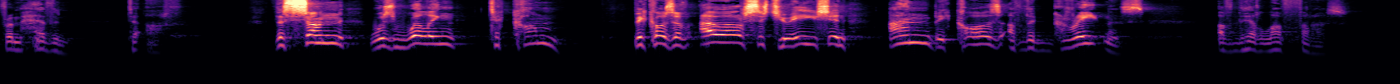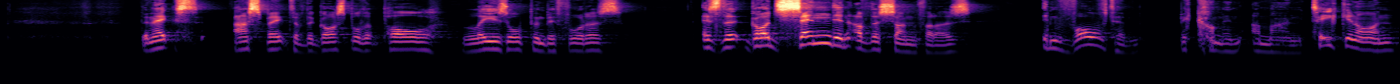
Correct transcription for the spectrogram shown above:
from heaven to earth. The Son was willing to come because of our situation and because of the greatness of their love for us. The next aspect of the gospel that Paul lays open before us is that God's sending of the Son for us involved him becoming a man, taking on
